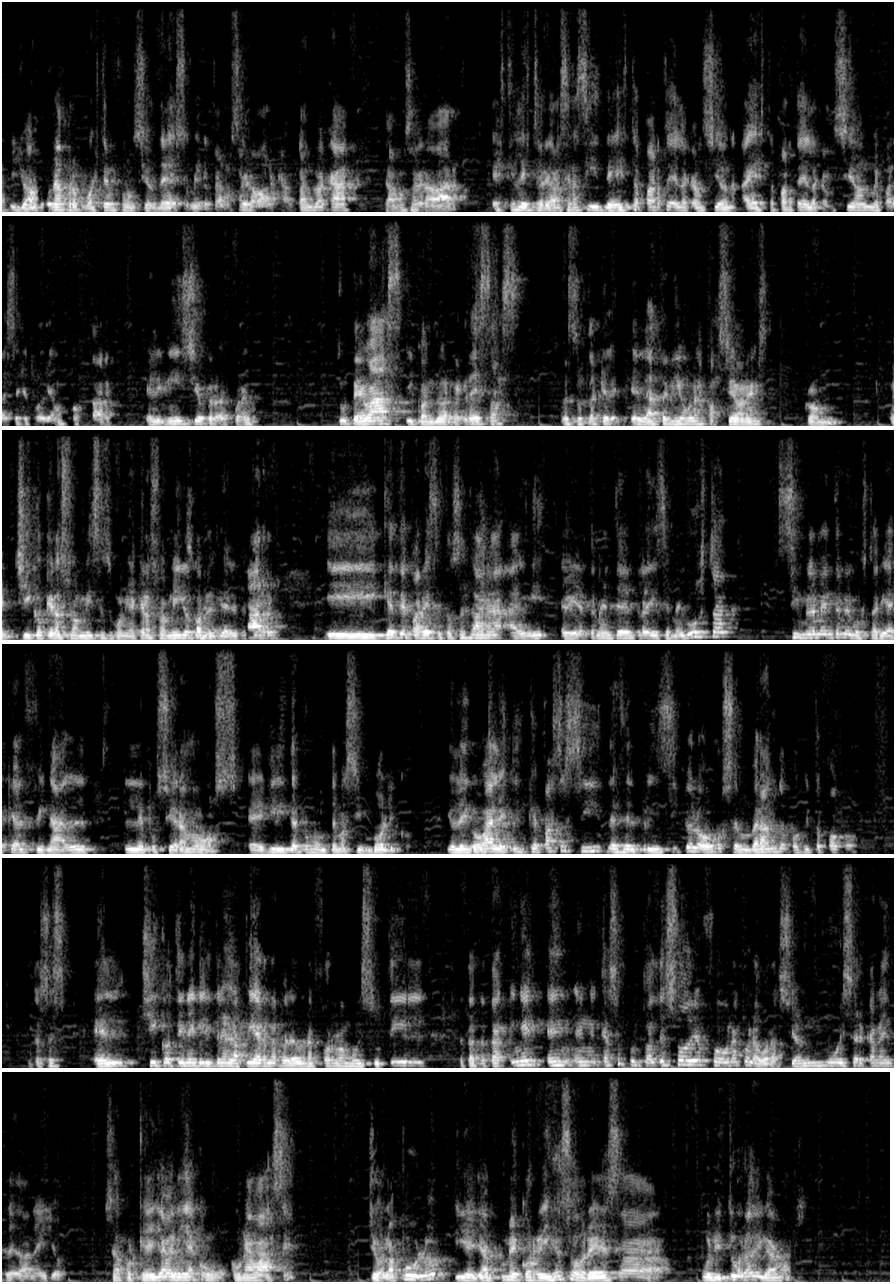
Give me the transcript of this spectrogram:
Y yo hago una propuesta en función de eso. Mira, te vamos a grabar cantando acá, te vamos a grabar, esta es la historia, va a ser así, de esta parte de la canción a esta parte de la canción, me parece que podríamos contar el inicio, pero después tú te vas y cuando regresas, resulta que él ha tenido unas pasiones con el chico que era su amigo, se suponía que era su amigo, con el del bar. ¿Y qué te parece? Entonces Dana ahí evidentemente entra y dice, me gusta, simplemente me gustaría que al final le pusiéramos eh, glitter como un tema simbólico. Yo le digo, vale, ¿y qué pasa si desde el principio lo vamos sembrando poquito a poco? Entonces, el chico tiene glitter en la pierna, pero de una forma muy sutil. En, el, en, el, caso puntual de Sodio fue una colaboración muy cercana entre Dana y yo. O sea, porque ella venía con una base, yo la pulo y ella me corrige sobre esa pulitura, digamos,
